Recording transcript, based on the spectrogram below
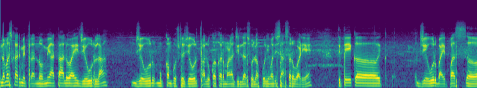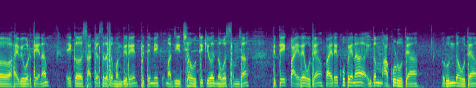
नमस्कार मित्रांनो मी आता आलो आहे जेऊरला. जेऊर मुक्काम पोस्ट जेऊर तालुका करमाळा जिल्हा सोलापूर. ही माझी सासरवाडी आहे. तिथे एक एक जेऊर बायपास हायवेवरती आहे ना एक सात्यास्त्राचं मंदिर आहे. तिथे मी एक माझी इच्छा होती किंवा नवस समजा. तिथे एक पायऱ्या होत्या. पायऱ्या खूप आहे ना एकदम आखूड होत्या रुंद होत्या.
